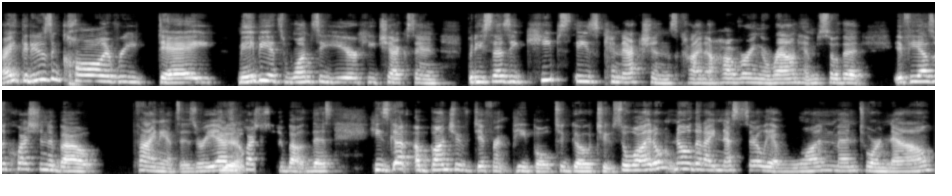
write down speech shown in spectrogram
right? That he doesn't call every day. Maybe it's once a year he checks in, but he says he keeps these connections kind of hovering around him so that if he has a question about finances or he has Yeah. a question about this, he's got a bunch of different people to go to. So while I don't know that I necessarily have one mentor now,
